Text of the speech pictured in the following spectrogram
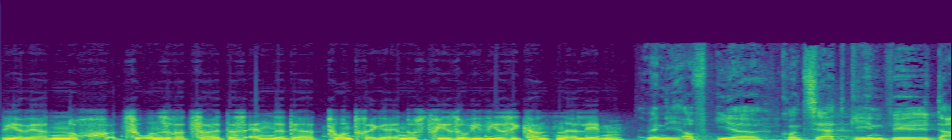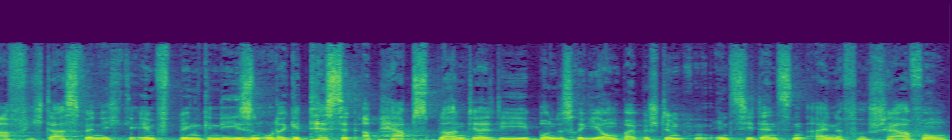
wir werden noch zu unserer Zeit das Ende der Tonträgerindustrie, so wie wir sie kannten, erleben. Wenn ich auf Ihr Konzert gehen will, darf ich das, wenn ich geimpft bin, genesen oder getestet? Ab Herbst plant ja die Bundesregierung bei bestimmten Inzidenzen eine Verschärfung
